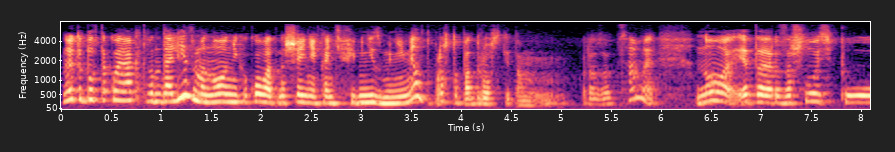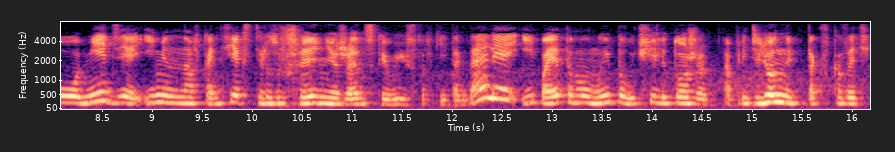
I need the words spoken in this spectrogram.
Но это был такой акт вандализма, но он никакого отношения к антифеминизму не имел, это просто подростки там раз это самое. Но это разошлось по медиа именно в контексте разрушения женской выставки и так далее, и поэтому мы получили тоже определенный, так сказать,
